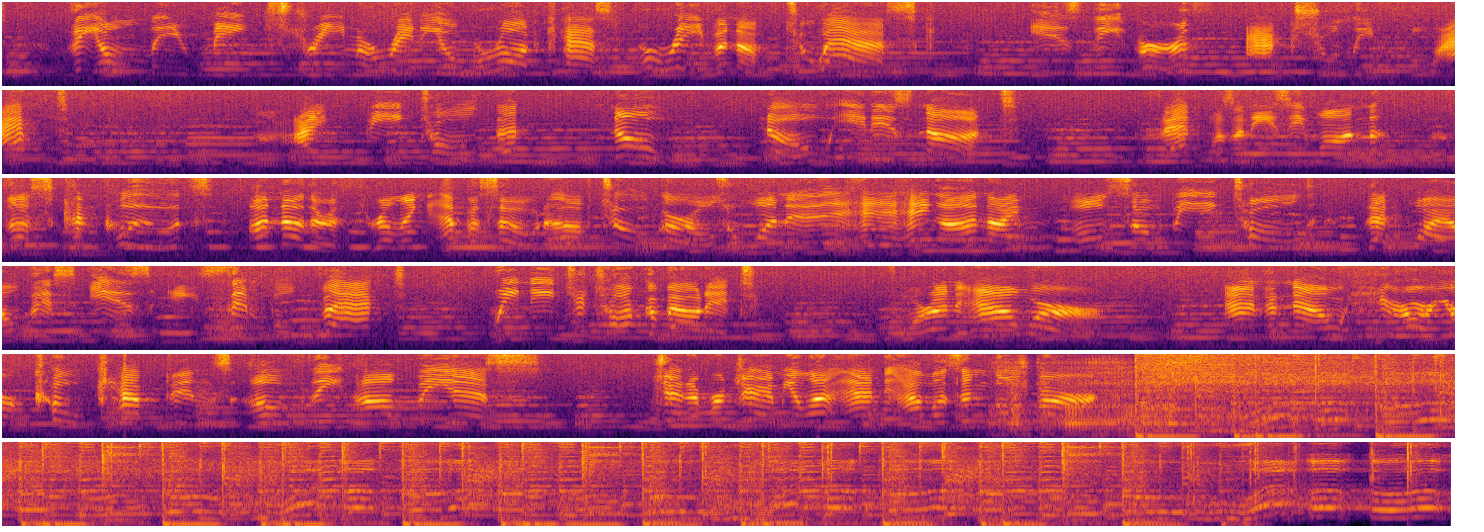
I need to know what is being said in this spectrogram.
The only mainstream radio broadcast brave enough to ask Is the Earth actually flat? I'm being told that no, no, it is not. That was an easy one. Thus concludes another thrilling episode of Two Girls, One. Uh, hang on, I'm also being told that while this is a simple fact, we need to talk about it for an hour. And now here are your co-captains of the obvious, Jennifer Jamula and Allison Goldberg.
